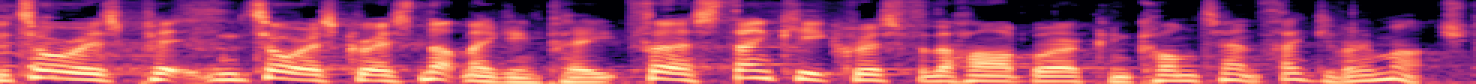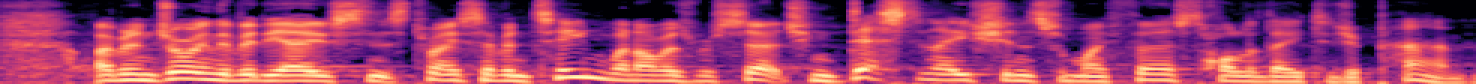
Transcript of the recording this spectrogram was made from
Notorious, P- Notorious Chris, Nutmegging Pete. First, thank you, Chris, for the hard work and content. Thank you very much. I've been enjoying the videos since 2017 when I was researching destinations for my first holiday to Japan.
